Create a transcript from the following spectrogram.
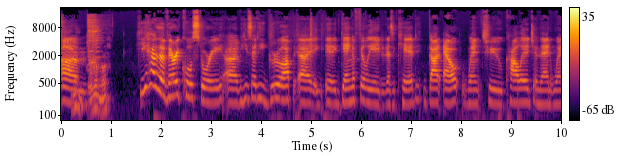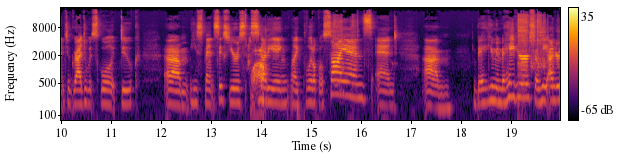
Um, Mm, he has a very cool story. Um, he said he grew up uh, uh, gang affiliated as a kid, got out, went to college, and then went to graduate school at Duke. Um, he spent six years Wow. studying like political science and um, be- human behavior. So he under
